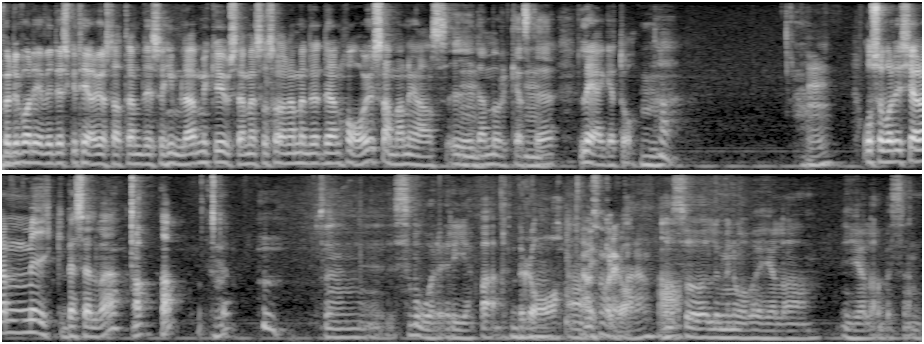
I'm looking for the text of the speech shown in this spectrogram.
För det var det vi diskuterade just att den blir så himla mycket ljusare. Men så sa jag, men den- den har ju samma nyans i den mörkaste läget då. Mm. Och så var det keramikbezel va? Ja. Ja, just det. Så en eh, svårrepad. Bra. Ja, Mycket det bra. bara. Och så Luminova i hela, i hela bässen.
